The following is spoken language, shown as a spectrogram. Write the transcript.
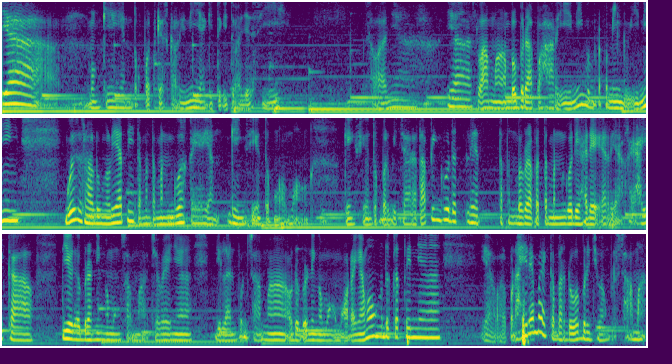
Ya mungkin untuk podcast kali ini ya gitu-gitu aja sih soalnya ya selama beberapa hari ini beberapa minggu ini gue selalu ngeliat nih teman-teman gue kayak yang gengsi untuk ngomong gengsi untuk berbicara. Tapi gue udah lihat teman beberapa temen gue di HDR ya kayak Haikal. Dia udah berani ngomong sama ceweknya Dilan pun sama udah berani ngomong sama orang yang mau ngedeketinnya. Ya walaupun akhirnya mereka berdua berjuang bersama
